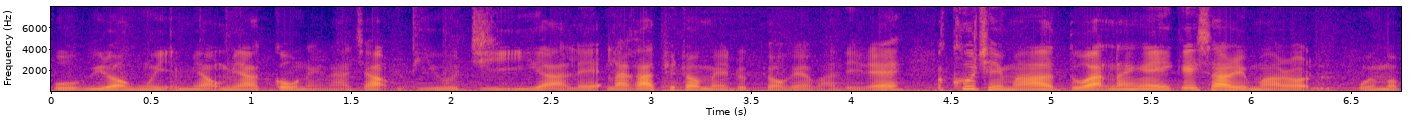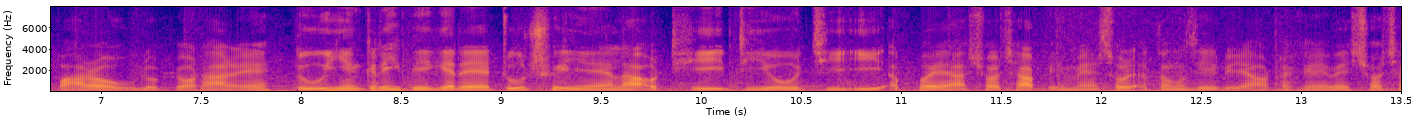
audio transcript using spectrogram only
ပို့ပြီးတော့ငွေအမြောက်အများကုန်နေတာကြောင့် DOGE ကလည်းအလကားဖြစ်တော့မယ်လို့ပြောခဲ့ပါသေးတယ်အခုချိန်မှာသူကနိုင်ငံရေးကိစ္စတွေမှာတော့ဝင်မပါတော့ဘူးလို့ပြောထားတယ်သူအရင်ဂရိပေးခဲ့တဲ့2 trillion လောက်အထိ DOGE အဖွဲ့က short ချပေးမယ်ဆိုတဲ့အသုံးစရိတ်တွေရောက်တကယ်ပဲ short ချ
